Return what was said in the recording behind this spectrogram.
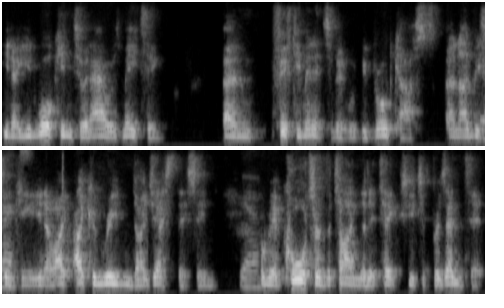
you know you'd walk into an hour's meeting and 50 minutes of it would be broadcast and i'd be yes. thinking you know I, I can read and digest this in yeah. probably a quarter of the time that it takes you to present it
